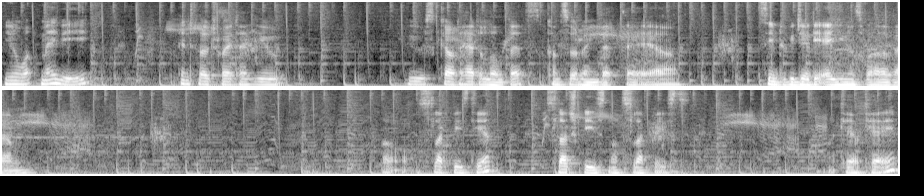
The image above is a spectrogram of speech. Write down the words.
You know what, maybe Infiltrator you you scout ahead a little bit, considering that they uh, seem to be JDA units rather than Oh, Slug Beast here. Sludge Beast, not Slug Beast. Okay, okay.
